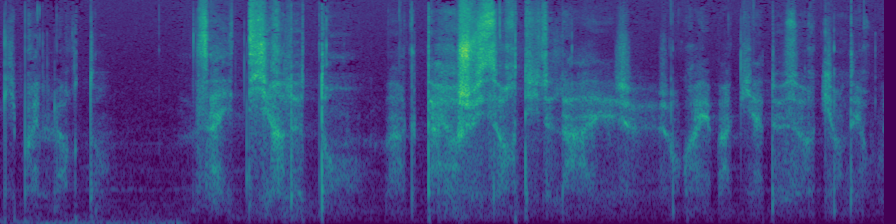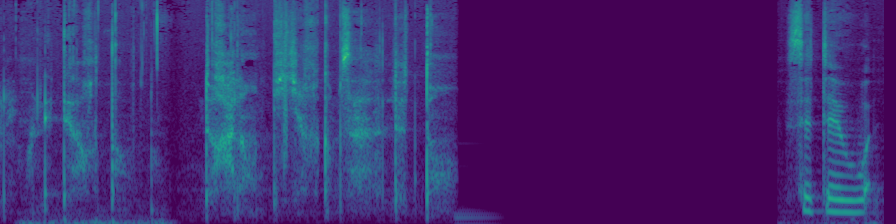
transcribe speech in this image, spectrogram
Qui prennent leur temps. Ça étire le temps. D'ailleurs je suis sortie de là et je n'en croyais pas qu'il y a deux heures qui ont déroulé. On était hors temps. De ralentir comme ça le temps. C'était What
